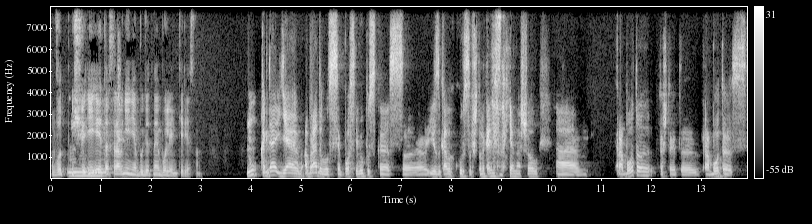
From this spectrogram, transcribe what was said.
вот еще и это сравнение будет наиболее интересным. Ну, когда я обрадовался после выпуска с э, языковых курсов, что наконец-то я нашел э, работу, то, что это работа с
